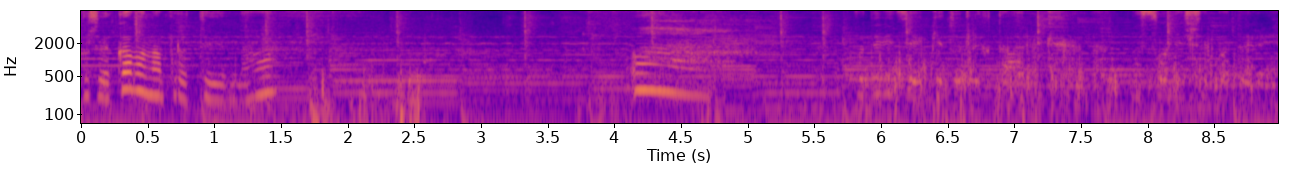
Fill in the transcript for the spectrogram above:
Боже, яка вона противна, а? Подивіться, які тут ліхтарики на сонячній батареї.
